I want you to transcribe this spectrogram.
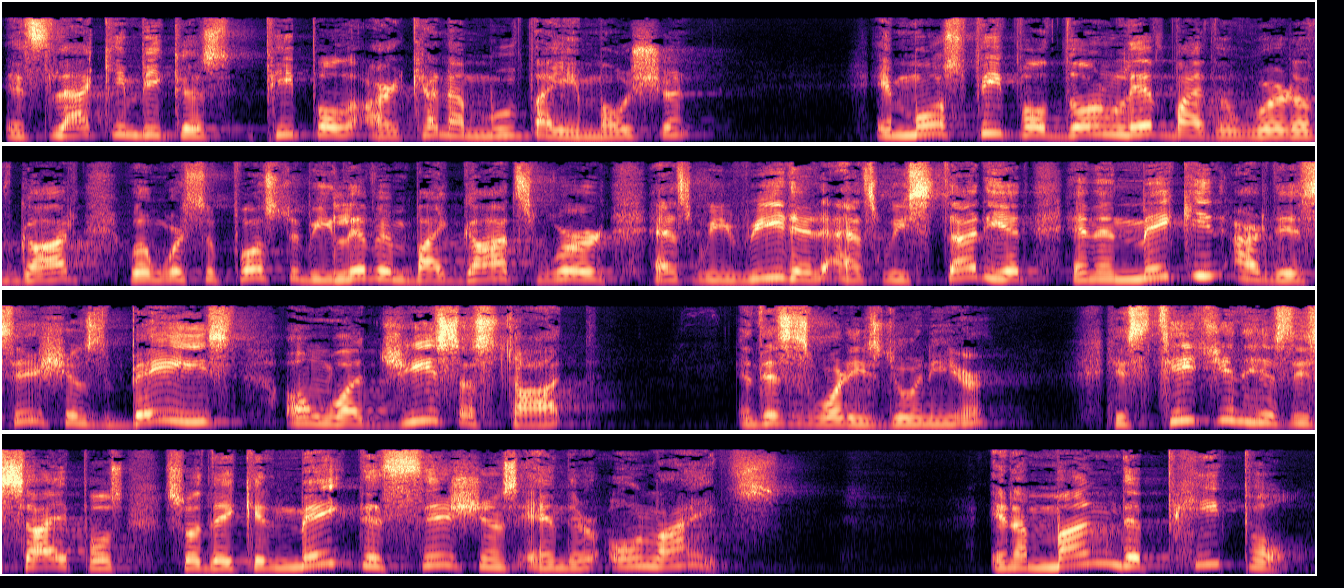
It's lacking because people are kind of moved by emotion. And most people don't live by the Word of God when we're supposed to be living by God's Word as we read it, as we study it, and then making our decisions based on what Jesus taught. And this is what He's doing here. He's teaching his disciples so they can make decisions in their own lives. And among the people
